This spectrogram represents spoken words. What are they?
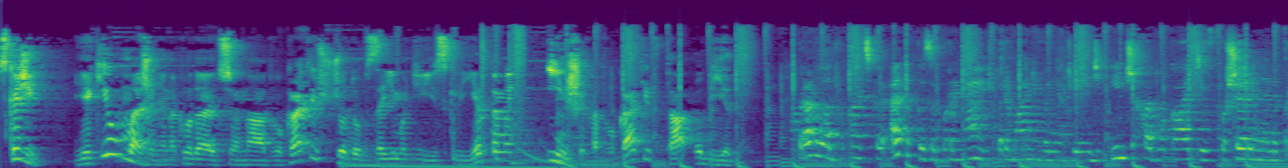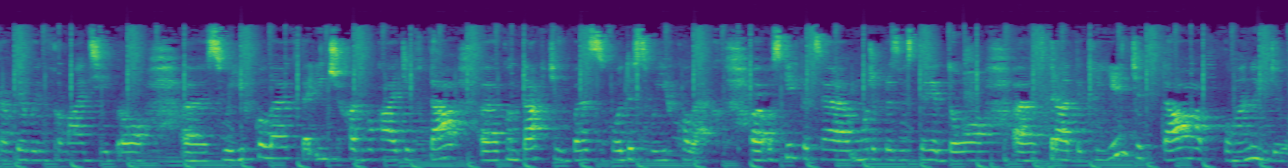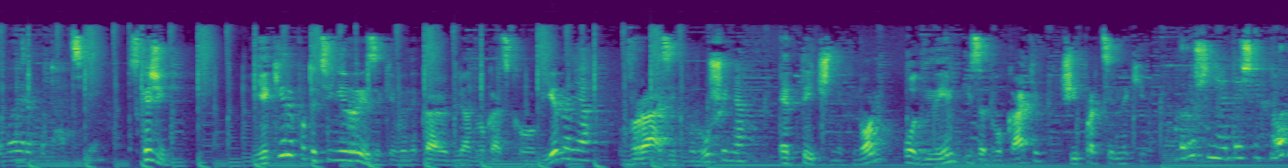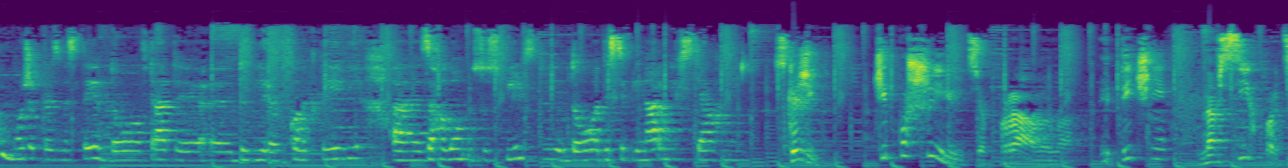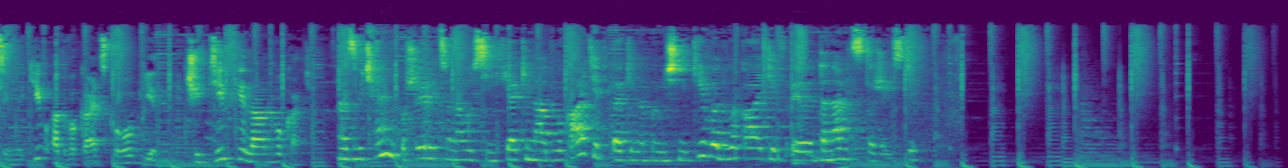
Скажіть, які обмеження накладаються на адвокатів щодо взаємодії з клієнтами інших адвокатів та об'єднань? Правила адвокатської етики забороняють переманювання клієнтів інших адвокатів, поширення неправдивої інформації про е, своїх колег та інших адвокатів та е, контактів без згоди своїх колег, е, оскільки це може призвести до е, втрати клієнтів та поганої ділової репутації. Скажіть, які репутаційні ризики виникають для адвокатського об'єднання в разі порушення етичних норм одним із адвокатів чи працівників? Порушення етичних норм може призвести до втрати е, довіри в колективі, е, загалом у суспільстві, до дисциплінарних стягнень. Скажіть, чи поширюються правила етичні на всіх працівників адвокатського об'єднання, чи тільки на адвокатів? Звичайно, поширюється на усіх, як і на адвокатів, так і на помічників адвокатів е, та навіть стажистів.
